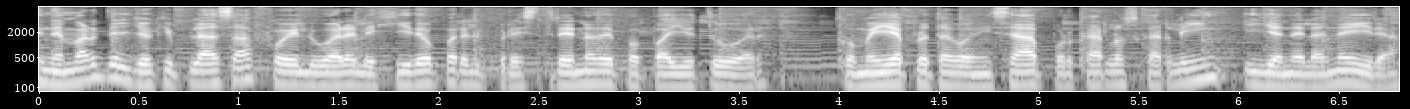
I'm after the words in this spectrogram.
Cinemark del Jockey Plaza fue el lugar elegido para el preestreno de Papá Youtuber, comedia protagonizada por Carlos Carlín y Yanela Neira,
